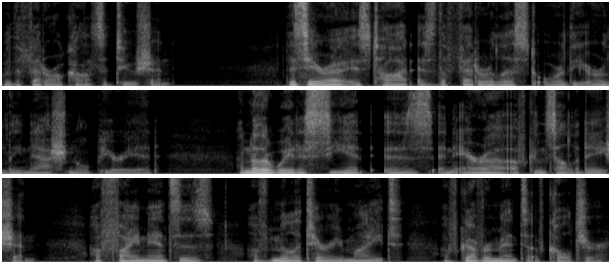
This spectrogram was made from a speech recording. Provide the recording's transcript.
with a federal constitution. This era is taught as the Federalist or the early national period. Another way to see it is an era of consolidation, of finances, of military might, of government, of culture.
